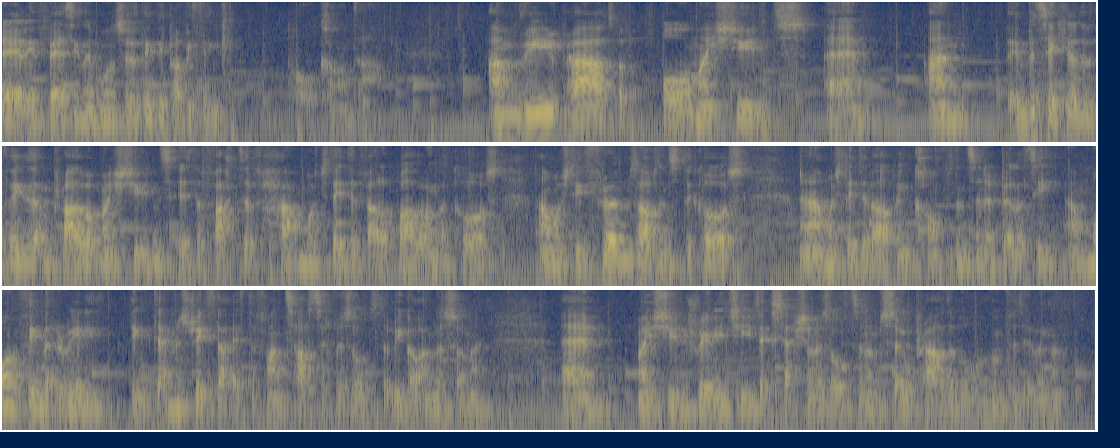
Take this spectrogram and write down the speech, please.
early the first thing in the morning so I think they probably think, Paul, calm down. I'm really proud of all my students um, and in particular the things that I'm proud about my students is the fact of how much they develop while they're on the course, how much they throw themselves into the course and how much they develop in confidence and ability. And one thing that I really think demonstrates that is the fantastic results that we got in the summer. Um, my students really achieved exceptional results and I'm so proud of all of them for doing that.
